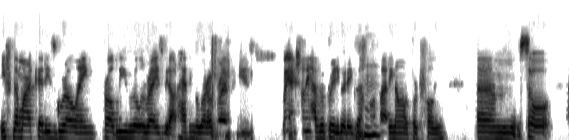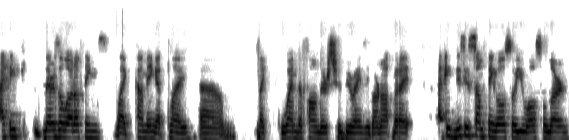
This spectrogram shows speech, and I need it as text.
if the market is growing, probably you will raise without having a lot of revenues we actually have a pretty good example mm-hmm. of that in our portfolio. Um, so I think there's a lot of things like coming at play, um, like when the founders should be raising or not. But I, I think this is something also you also learn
